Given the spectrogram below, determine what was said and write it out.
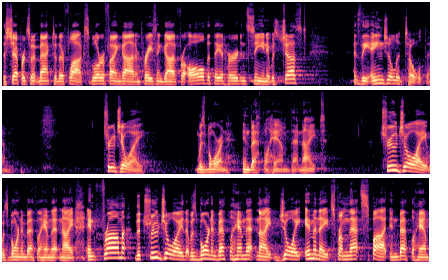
The shepherds went back to their flocks, glorifying God and praising God for all that they had heard and seen. It was just as the angel had told them. True joy was born in Bethlehem that night. True joy was born in Bethlehem that night. And from the true joy that was born in Bethlehem that night, joy emanates from that spot in Bethlehem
